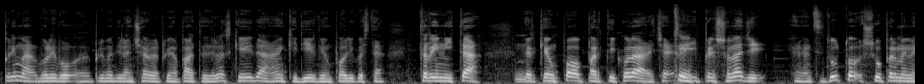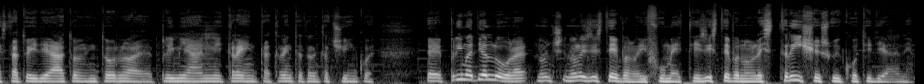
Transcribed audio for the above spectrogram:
prima volevo, eh, prima di lanciare la prima parte della scheda, anche dirvi un po' di questa trinità, Mm. perché è un po' particolare. Cioè, Sì. I personaggi, innanzitutto, Superman è stato ideato intorno ai primi anni 30, 30-35. Eh, prima di allora non, ci- non esistevano i fumetti, esistevano le strisce sui quotidiani.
